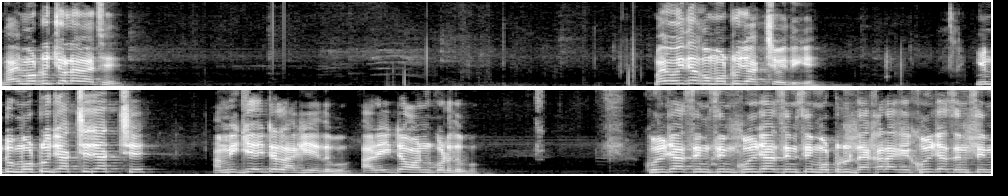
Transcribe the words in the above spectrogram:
ভাই, মোটু চলে গেছে। ভাই, ওই দেখো, মোটু যাচ্ছে ওইদিকে। কিন্তু মোটু যাচ্ছে যাচ্ছে। আমি গিয়ে এইটা লাগিয়ে দেবো আর এইটা অন করে দেবো। খুল যা সিম সিম, খুল যা সিম সিম। মোটু দেখার আগে খুল যা সিম সিম।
